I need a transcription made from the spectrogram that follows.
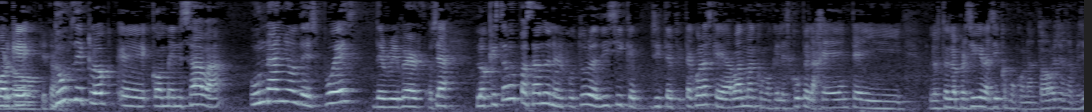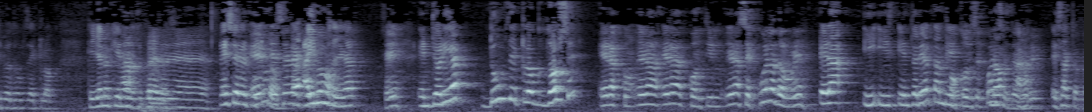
Porque lo. Doomsday Clock eh, comenzaba un año después de Rebirth. O sea, lo que estaba pasando en el futuro de DC, que si te, te acuerdas que a Batman como que le escupe la gente y los, te lo persiguen así como con antorchas al principio de Doomsday Clock, que ya no quieren a Ah, los superhéroes. eh, Ese era el eh, futuro. ese era el Ahí futuro. vamos a llegar. Sí. En teoría, Doomsday Clock 12 Era, era, era, continu- era secuela de Orville. Era, y, y- y en teoría también. O consecuencias de ajá. Exacto.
